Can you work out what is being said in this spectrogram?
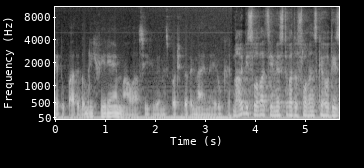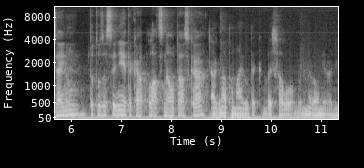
je tu pár dobrých firiem, ale asi ich vieme spočítať tak na jednej ruke. Mali by Slováci investovať do slovenského dizajnu? Toto zase nie je taká lacná otázka. Ak na to majú, tak veselo, budeme veľmi radi.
